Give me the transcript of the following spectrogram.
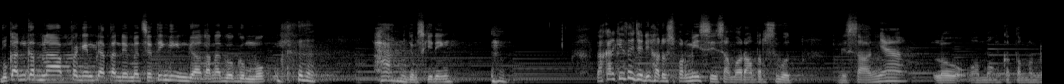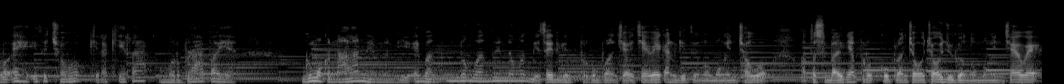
Bukan karena pengen kelihatan damage-nya tinggi, enggak karena gue gemuk. Hah, jam kidding. Nah kan kita jadi harus permisi sama orang tersebut. Misalnya lo ngomong ke temen lo, eh itu cowok kira-kira umur berapa ya? gue mau kenalan ya sama dia. Eh bantuin dong bantuin dong. Biasanya di perkumpulan cewek-cewek kan gitu ngomongin cowok. Atau sebaliknya perkumpulan cowok-cowok juga ngomongin cewek.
